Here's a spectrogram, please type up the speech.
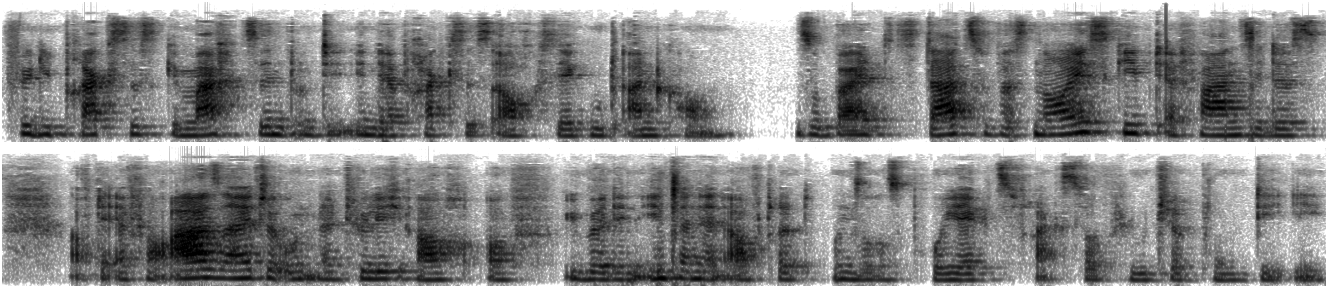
für die Praxis gemacht sind und in der Praxis auch sehr gut ankommen. Sobald es dazu was Neues gibt, erfahren Sie das auf der FVA-Seite und natürlich auch auf, über den Internetauftritt unseres Projekts fraxforfuture.de.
